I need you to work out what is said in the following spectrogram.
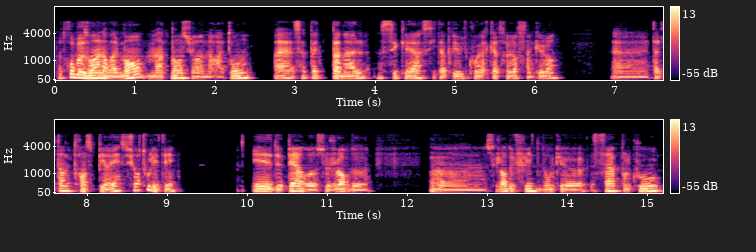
pas trop besoin normalement. Maintenant, sur un marathon, ça peut être pas mal, c'est clair. Si tu as prévu de courir 4 heures, 5 heures, euh, tu as le temps de transpirer, surtout l'été, et de perdre ce genre de, euh, fluide. Donc euh, ça, pour le coup,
